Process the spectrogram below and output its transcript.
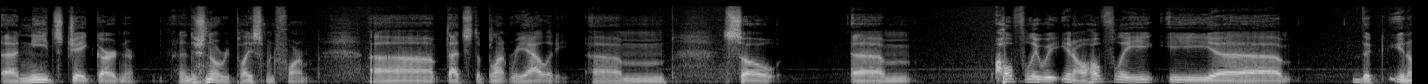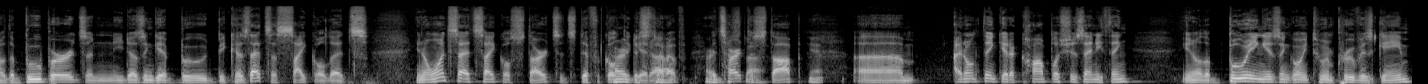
uh, needs Jake Gardiner, and there's no replacement for him. Uh, that's the blunt reality. Um, so, um, hopefully, we you know, hopefully he. he uh, the you know the boo birds and he doesn't get booed because that's a cycle that's you know once that cycle starts it's difficult Hard to to get stop. out of Hard it's to hard to stop. stop Yeah. um, I don't think it accomplishes anything you know the booing isn't going to improve his game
